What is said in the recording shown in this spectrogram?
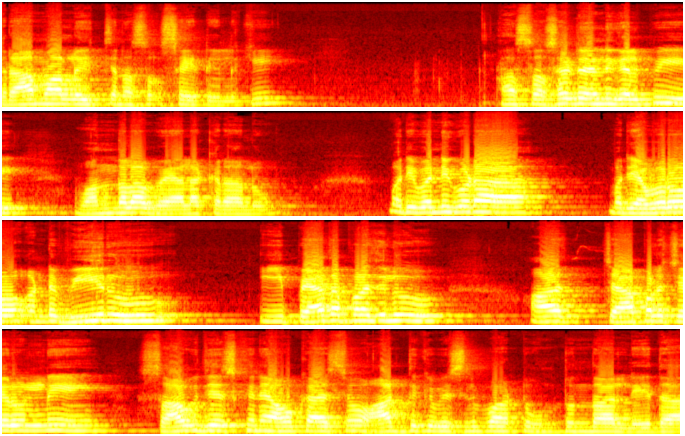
గ్రామాల్లో ఇచ్చిన సొసైటీలకి ఆ సొసైటీలన్నీ కలిపి వందల వేల ఎకరాలు. మరి ఇవన్నీ కూడా మరి ఎవరో అంటే వీరు ఈ పేద ప్రజలు ఆ చేపల చెరువుల్ని సాగు చేసుకునే అవకాశం ఆర్థిక వెసులుబాటు ఉంటుందా లేదా?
